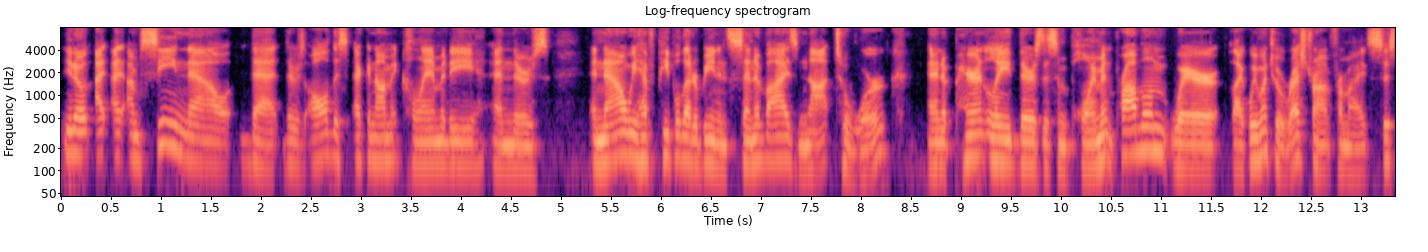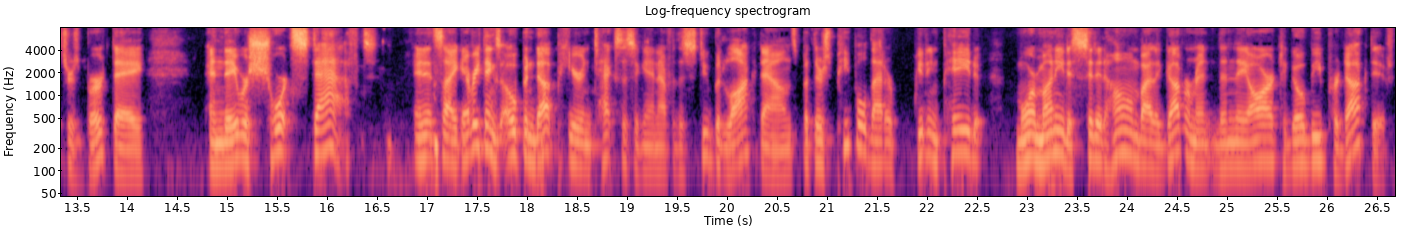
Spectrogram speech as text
you know, I, I, I'm seeing now that there's all this economic calamity and there's, and now we have people that are being incentivized not to work. And apparently there's this employment problem where, like, we went to a restaurant for my sister's birthday and they were short staffed. And it's like everything's opened up here in Texas again after the stupid lockdowns, but there's people that are getting paid more money to sit at home by the government than they are to go be productive.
